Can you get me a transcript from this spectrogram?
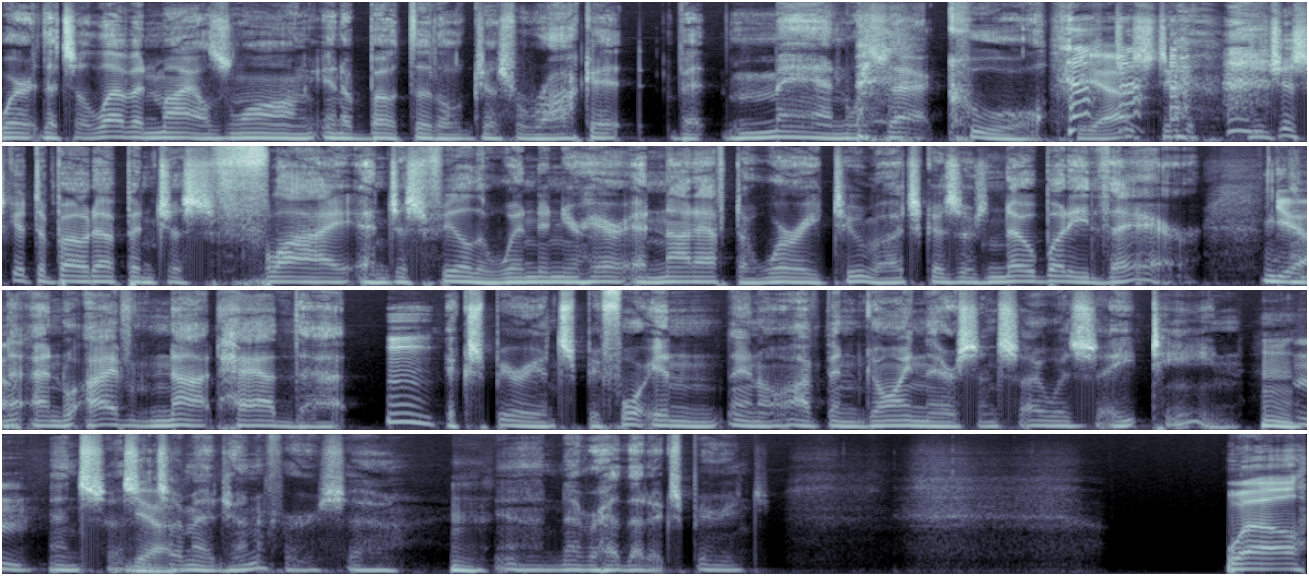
where that's 11 miles long in a boat that'll just rock it. But man, was that cool. Yeah. Just to, you just get the boat up and just fly and just feel the wind in your hair and not have to worry too much because there's nobody there. Yeah. And, and I've not had that hmm. experience before. In, you know, I've been going there since I was 18. Hmm. Hmm. And so since Yeah. I met Jennifer. So yeah, I've never had that experience. Well,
